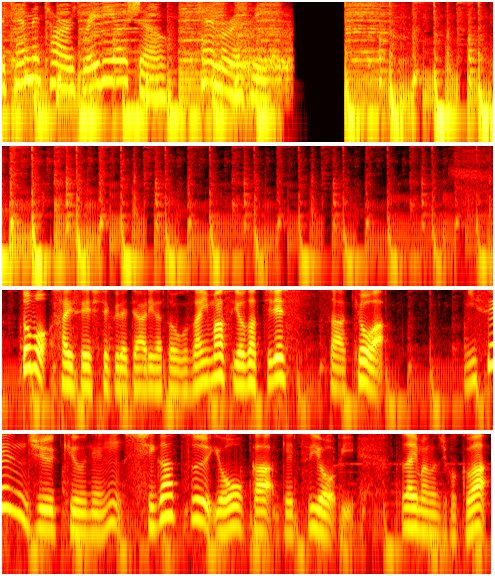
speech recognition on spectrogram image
The Temitars Radio Show, Tamarazi. どうも、再生してくれてありがとうございます。よざっちです。さあ、今日は、2019年4月8日月曜日。ただいまの時刻は、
